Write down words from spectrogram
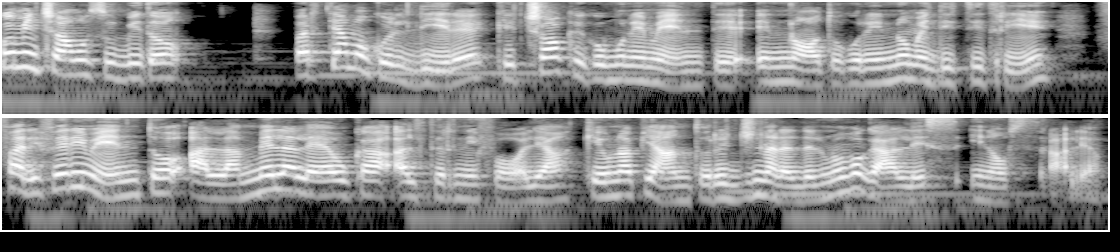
Cominciamo subito! Partiamo col dire che ciò che comunemente è noto con il nome di tea tree fa riferimento alla Melaleuca alternifolia, che è una pianta originaria del Nuovo Galles in Australia.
